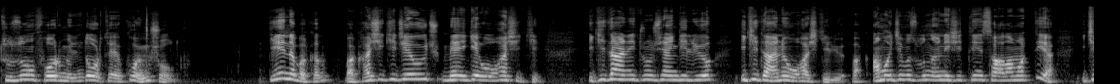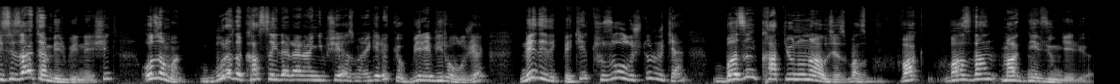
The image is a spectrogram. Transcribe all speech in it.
tuzun formülünü de ortaya koymuş olduk. Diğerine bakalım. Bak H2CO3 MgOH2. İki tane hidrojen geliyor, iki tane OH geliyor. Bak amacımız bunların eşitliğini sağlamaktı ya. İkisi zaten birbirine eşit. O zaman burada katsayılar herhangi bir şey yazmaya gerek yok. Bire bir olacak. Ne dedik peki? Tuzu oluştururken bazın katyonunu alacağız. Baz, bak, bazdan magnezyum geliyor.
